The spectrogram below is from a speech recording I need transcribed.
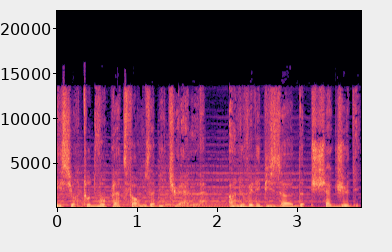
et sur toutes vos plateformes habituelles. Un nouvel épisode chaque jeudi.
